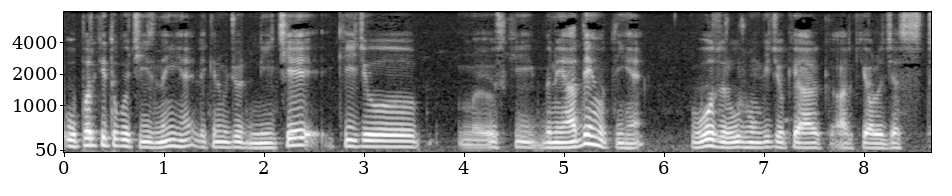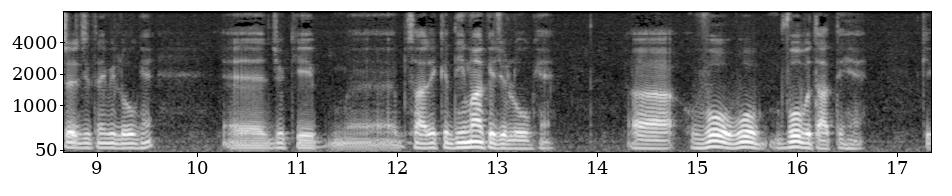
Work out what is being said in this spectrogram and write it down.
ऊपर की तो कोई चीज़ नहीं है लेकिन वो जो नीचे की जो उसकी बुनियादें होती हैं वो ज़रूर होंगी जो कि आर्कियोलॉजिस्ट जितने भी लोग हैं जो कि सारे कदीमा के जो लोग हैं वो वो वो बताते हैं कि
